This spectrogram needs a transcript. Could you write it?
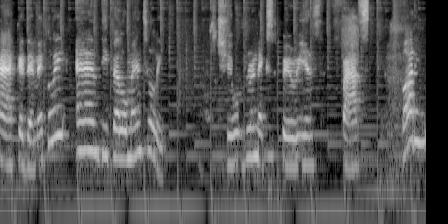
academically and developmentally. Children experience fast body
